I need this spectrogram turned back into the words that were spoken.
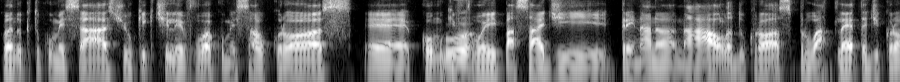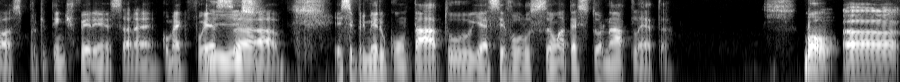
quando que tu começaste? O que que te levou a começar o cross? É, como Boa. que foi passar de treinar na, na aula do cross para o atleta de cross? Porque tem diferença, né? Como é que foi essa, esse primeiro contato e essa evolução até se tornar atleta? Bom, uh,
